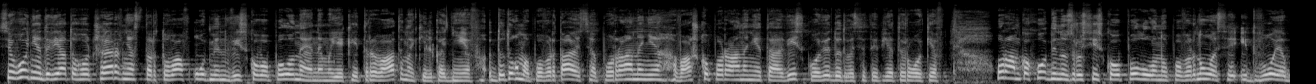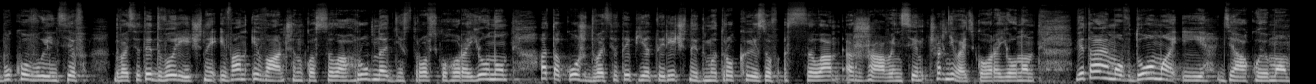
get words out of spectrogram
Сьогодні, 9 червня, стартував обмін військовополоненими, який триватиме кілька днів. Додому повертаються поранені, важко поранені та військові до 25 років. У рамках обміну з російського полону повернулося і двоє буковинців: – 22-річний Іван Іванченко з села Грубна Дністровського району, а також 25-річний Дмитро Кизов з села Ржавинці Чернівецького району. Вітаємо вдома і дякуємо.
